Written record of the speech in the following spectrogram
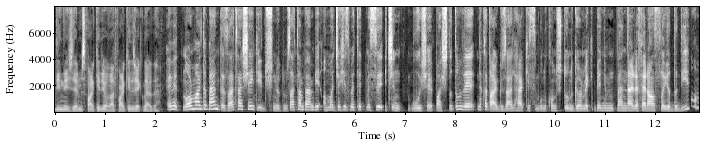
dinleyicilerimiz fark ediyorlar, fark edecekler de. Evet normalde ben de zaten şey diye düşünüyordum. Zaten ben bir amaca hizmet etmesi için bu işe başladım ve ne kadar güzel herkesin bunu konuştuğunu görmek benim benden referansla ya da değil. Ama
